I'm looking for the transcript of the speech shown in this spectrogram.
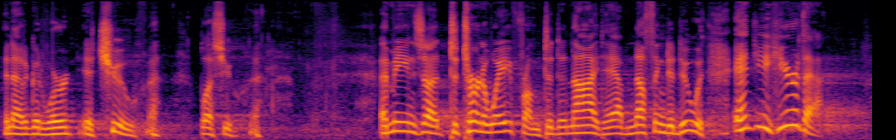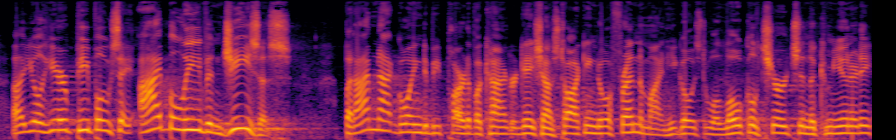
Isn't that a good word? It's chew. Bless you. It means uh, to turn away from, to deny, to have nothing to do with. And you hear that. Uh, you'll hear people who say, I believe in Jesus, but I'm not going to be part of a congregation. I was talking to a friend of mine. He goes to a local church in the community.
